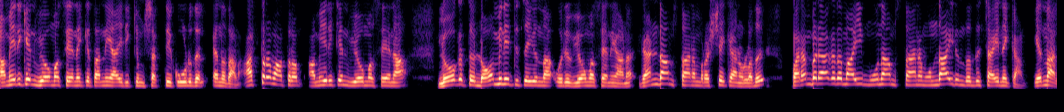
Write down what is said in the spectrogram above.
അമേരിക്കൻ വ്യോമസേനയ്ക്ക് തന്നെയായിരിക്കും ശക്തി കൂടുതൽ എന്നതാണ്. അത്രമാത്രം അമേരിക്കൻ വ്യോമസേന ലോകത്ത് ഡോമിനേറ്റ് ചെയ്യുന്ന ഒരു വ്യോമസേനയാണ്. രണ്ടാം സ്ഥാനം റഷ്യയ്ക്കാണുള്ളത്. പരമ്പരാഗതമായി മൂന്നാം സ്ഥാനം ഉണ്ടായിരുന്നത് ചൈനയ്ക്കാണ്. എന്നാൽ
